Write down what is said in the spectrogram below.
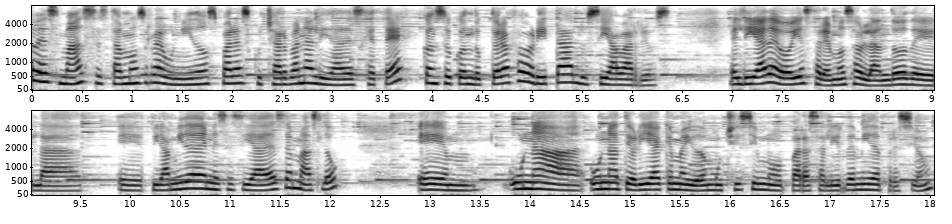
vez más estamos reunidos para escuchar Banalidades GT con su conductora favorita, Lucía Barrios. El día de hoy estaremos hablando de la eh, pirámide de necesidades de Maslow, em, una, una teoría que me ayudó muchísimo para salir de mi depresión.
